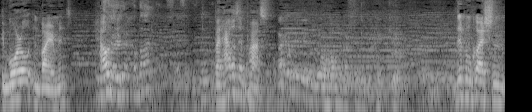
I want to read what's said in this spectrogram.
immoral environment. How is it, a Chabad house. That's what we do. but how is it possible? How come he didn't go home after he became king? Different question,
